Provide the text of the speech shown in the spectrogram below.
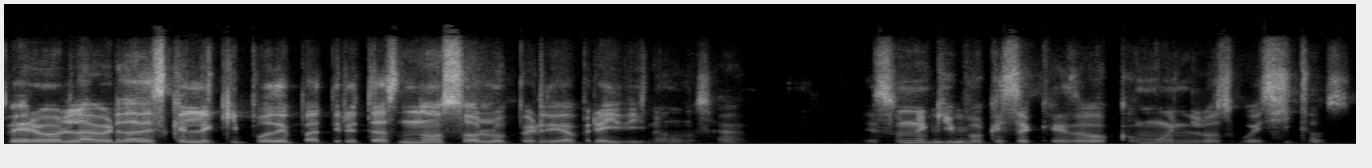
pero la verdad es que el equipo de Patriotas no solo perdió a Brady, ¿no? O sea, es un equipo que se quedó como en los huesitos.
